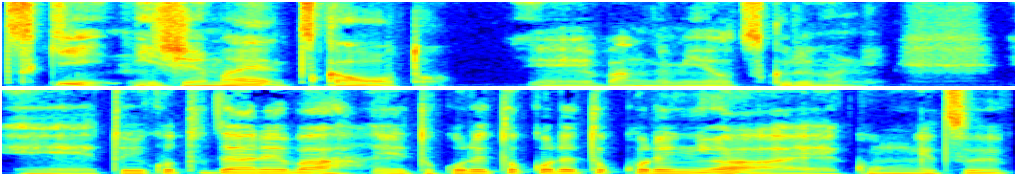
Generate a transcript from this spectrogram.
月20万円使おうとえー、番組を作るのに。えー、ということであれば、えっ、と、これとこれとこれには、え今月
